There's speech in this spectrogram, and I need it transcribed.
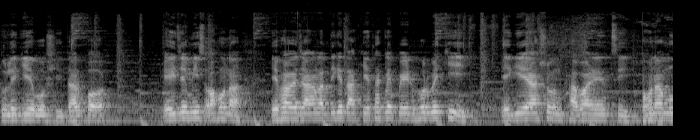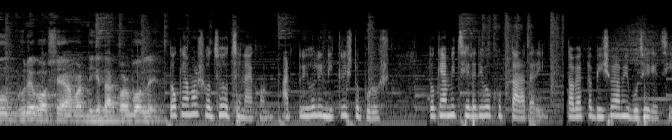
তুলে গিয়ে বসি। তারপর এই যে মিস অহনা এভাবে জানালার দিকে তাকিয়ে থাকলে পেট ভরবে কি? এগিয়ে আসুন খাবার এনেছি। অহনা মুখ ঘুরে বসে আমার দিকে তারপর বলে তোকে আমার সহ্য হচ্ছে না এখন আর তুই হলি নিকৃষ্ট পুরুষ। তোকে আমি ছেড়ে দিব খুব তাড়াতাড়ি। তবে একটা বিষয় আমি বুঝে গেছি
